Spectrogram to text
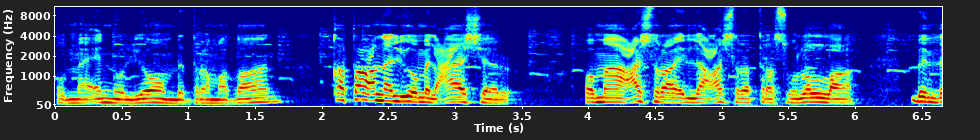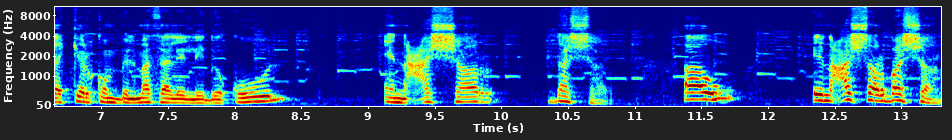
وبما أنه اليوم برمضان قطعنا اليوم العاشر وما عشرة إلا عشرة رسول الله بنذكركم بالمثل اللي بيقول إن عشر دشر أو إن عشر بشر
